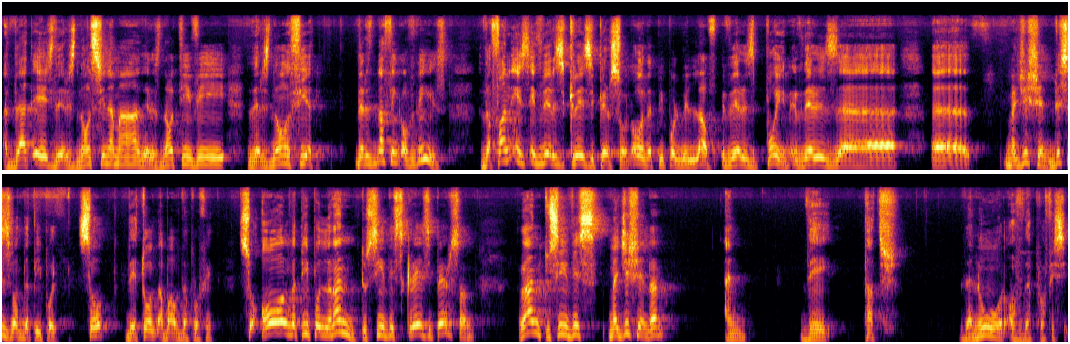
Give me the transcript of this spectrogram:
At that age, there is no cinema, there is no TV, there is no theater, there is nothing of these. The fun is if there is a crazy person, all the people will love. If there is a poem, if there is a, a magician, this is what the people. So they told about the prophet. So all the people run to see this crazy person, run to see this magician, run, and they touch the nur of the prophecy.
